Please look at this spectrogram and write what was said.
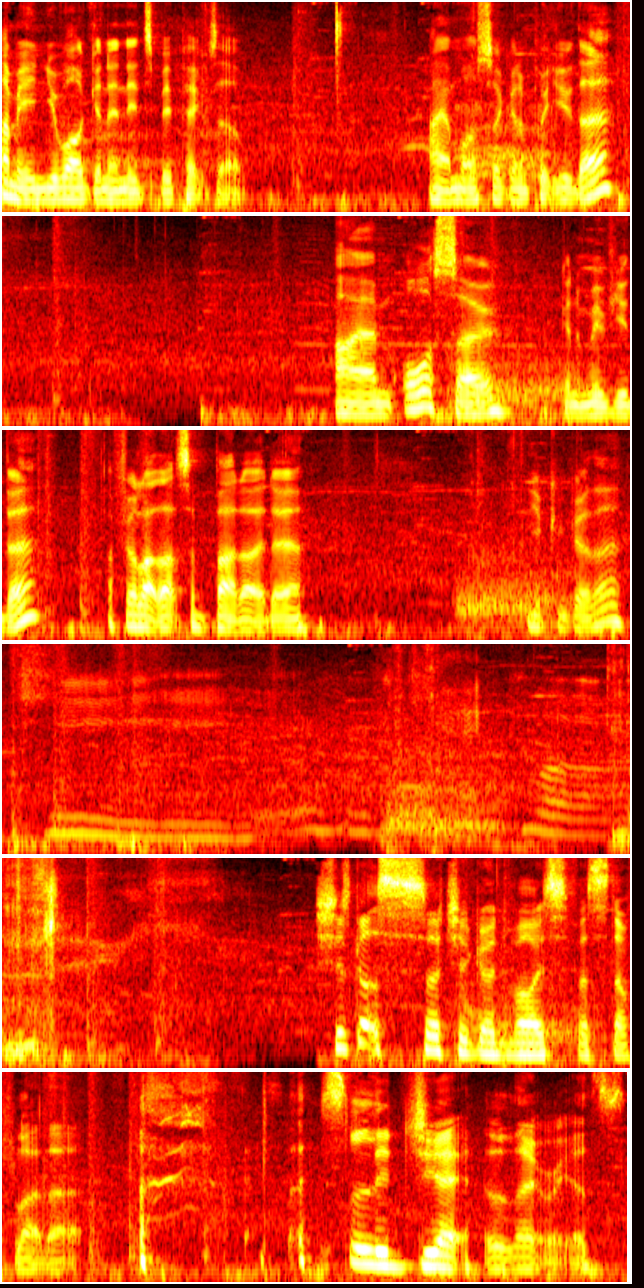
I mean, you are going to need to be picked up. I am also going to put you there. I am also going to move you there. I feel like that's a bad idea. You can go there. She's got such a good voice for stuff like that. it's legit hilarious.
